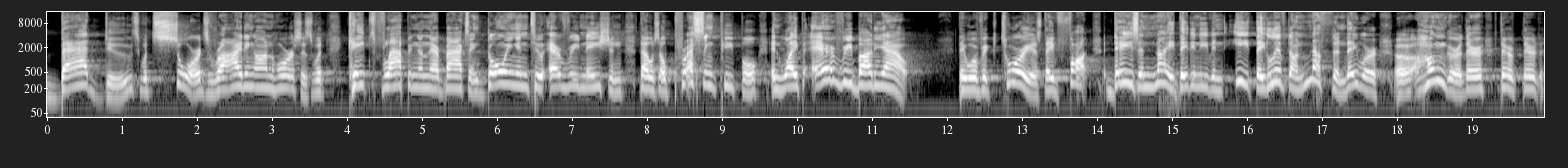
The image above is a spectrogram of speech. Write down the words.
bad dudes with swords riding on horses, with capes flapping on their backs, and going into every nation that was oppressing people and wipe everybody out. They were victorious. They fought days and night. They didn't even eat. They lived on nothing. They were uh, hunger. Their, their, their,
